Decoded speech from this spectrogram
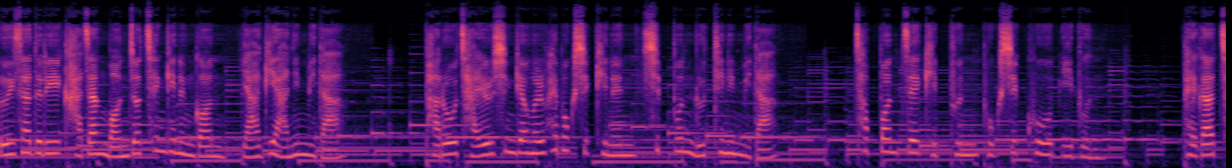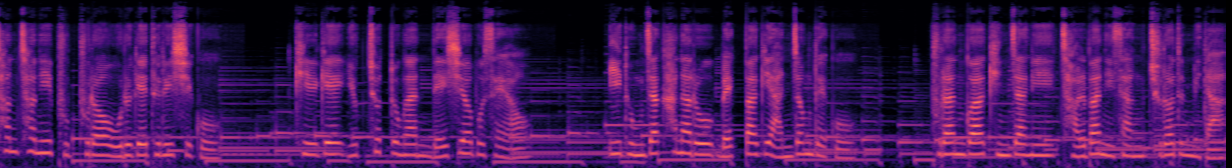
의사들이 가장 먼저 챙기는 건 약이 아닙니다. 바로 자율신경을 회복시키는 10분 루틴입니다. 첫 번째 깊은 복식 호흡 2분. 배가 천천히 부풀어 오르게 들이쉬고 길게 6초 동안 내쉬어 보세요. 이 동작 하나로 맥박이 안정되고 불안과 긴장이 절반 이상 줄어듭니다.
